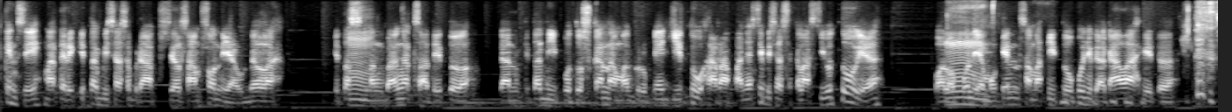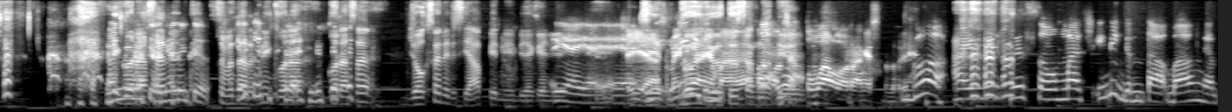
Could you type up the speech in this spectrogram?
yakin sih materi kita bisa seberhasil Samson ya. Udahlah. Kita Hmm. senang banget saat itu dan kita diputuskan nama grupnya G2. Harapannya sih bisa sekelas U2 ya. Walaupun Hmm. ya mungkin sama Tito pun juga kalah gitu. ini gue rasa nih, lucu. sebentar ini gue gue rasa jokesnya udah disiapin nih dia kayaknya. Iya iya iya. iya. Iya, sebenarnya gue emang sama dia. konseptual orangnya sebenarnya. Gue I miss this so much. Ini genta banget.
